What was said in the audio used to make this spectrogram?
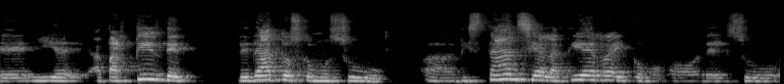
y a partir de, de, datos como su ah, distancia a la Tierra y como de su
